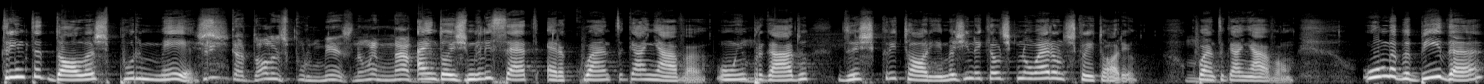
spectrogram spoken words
30 dólares por mês. 30 dólares por mês, não é nada. Em 2007 era quanto ganhava um empregado de escritório. Imagina aqueles que não eram de escritório, quanto ganhavam. Uma bebida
